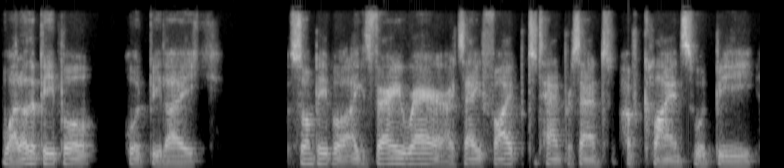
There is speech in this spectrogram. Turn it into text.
While other people would be like, some people, like it's very rare, I'd say five to 10% of clients would be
